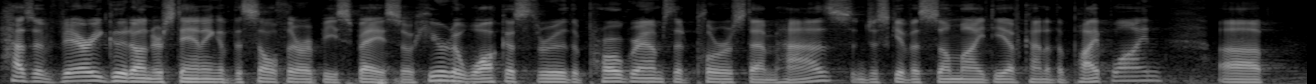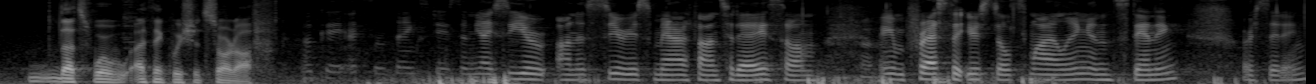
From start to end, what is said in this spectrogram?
has a very good understanding of the cell therapy space. So here to walk us through the programs that Pluristem has and just give us some idea of kind of the pipeline. Uh, that's where I think we should start off. Okay, excellent. Thanks, Jason. Yeah, I see you're on a serious marathon today, so I'm very impressed that you're still smiling and standing or sitting.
